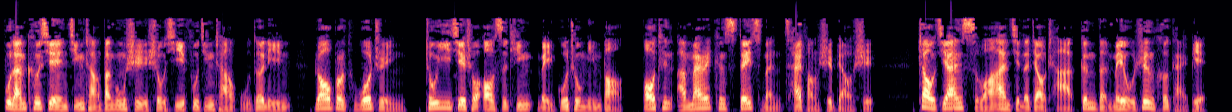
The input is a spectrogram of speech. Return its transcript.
布兰科县警长办公室首席副警长伍德林 （Robert Wadrin） 周一接受奥斯汀《美国州民报》（Alton American Statesman） 采访时表示，赵吉安死亡案件的调查根本没有任何改变，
